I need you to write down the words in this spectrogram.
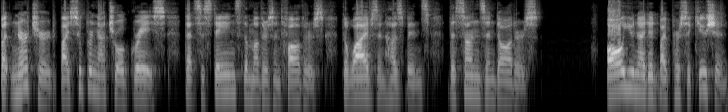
but nurtured by supernatural grace that sustains the mothers and fathers, the wives and husbands, the sons and daughters all united by persecution,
